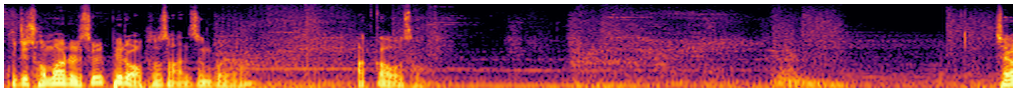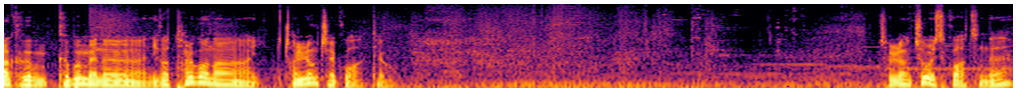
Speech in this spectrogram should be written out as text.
굳이 점화를 쓸 필요 없어서 안 쓴 거예요. 아까워서. 제가 그, 그으면은 이거 털거나 전령 칠 것 같아요. 전령 치고 있을 것 같은데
